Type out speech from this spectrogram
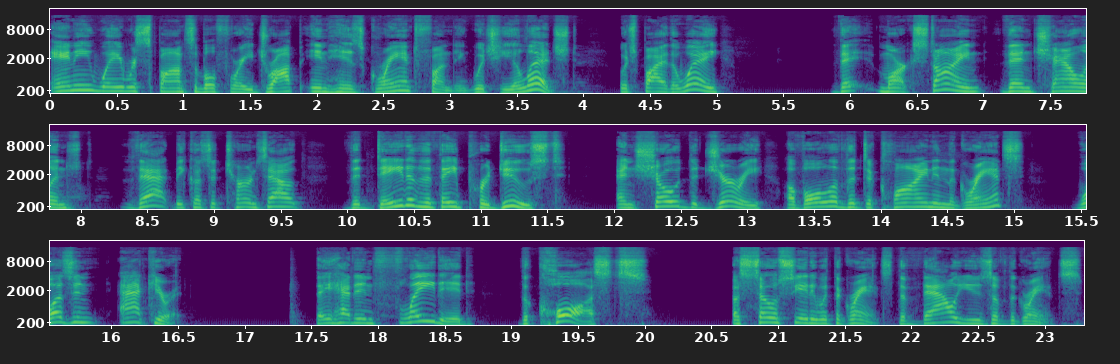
any way responsible for a drop in his grant funding, which he alleged. Which, by the way, Mark Steyn then challenged that because it turns out the data that they produced and showed the jury of all of the decline in the grants wasn't accurate. They had inflated the costs associated with the grants, the values of the grants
